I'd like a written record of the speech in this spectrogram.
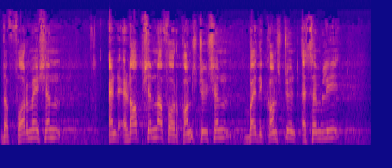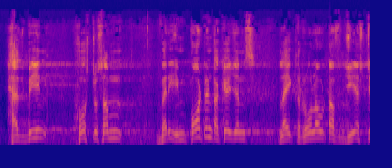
The formation and adoption of our constitution by the Constituent Assembly has been host to some very important occasions like rollout of GST,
